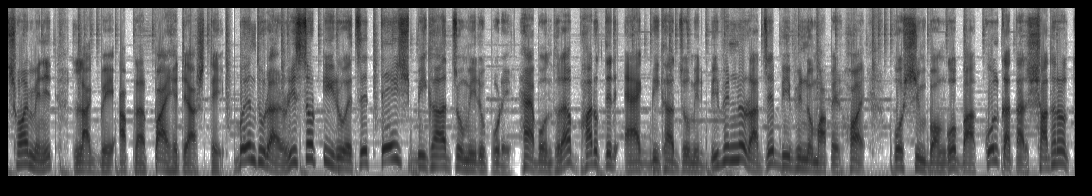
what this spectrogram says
ছয় মিনিট লাগবে আপনার পায়ে হেঁটে আসতে। বন্ধুরা, রিসোর্টটি রয়েছে তেইশ বিঘা জমির উপরে। হ্যাঁ বন্ধুরা, ভারতের এক বিঘা জমির বিভিন্ন রাজ্যে বিভিন্ন মাপের হয়। পশ্চিমবঙ্গ বা কলকাতার সাধারণত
